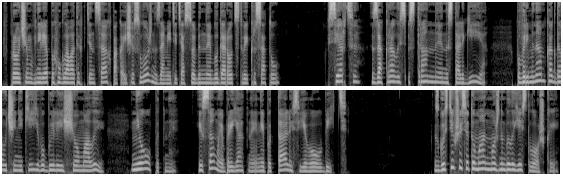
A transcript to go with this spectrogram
Впрочем, в нелепых угловатых птенцах пока еще сложно заметить особенное благородство и красоту. В сердце закралась странная ностальгия по временам, когда ученики его были еще малы, неопытны, и самое приятное, не пытались его убить. Сгустившийся туман можно было есть ложкой.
